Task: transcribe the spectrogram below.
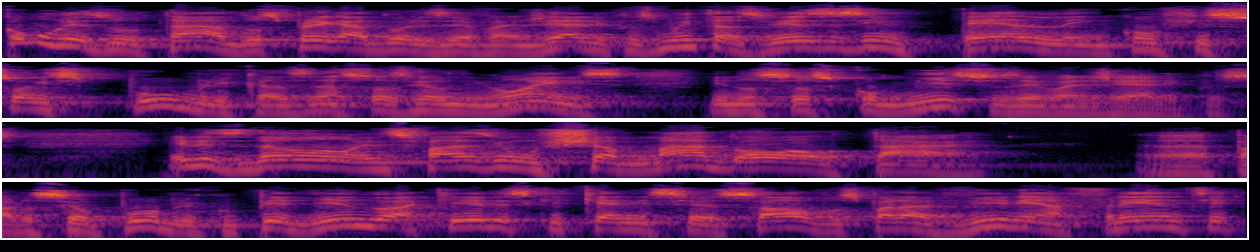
Como resultado, os pregadores evangélicos muitas vezes impelem confissões públicas nas suas reuniões e nos seus comícios evangélicos. Eles dão, eles fazem um chamado ao altar uh, para o seu público, pedindo àqueles que querem ser salvos para virem à frente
